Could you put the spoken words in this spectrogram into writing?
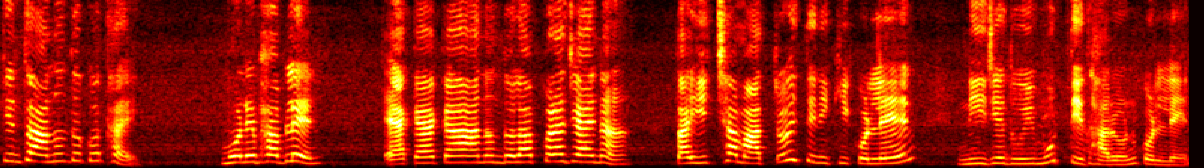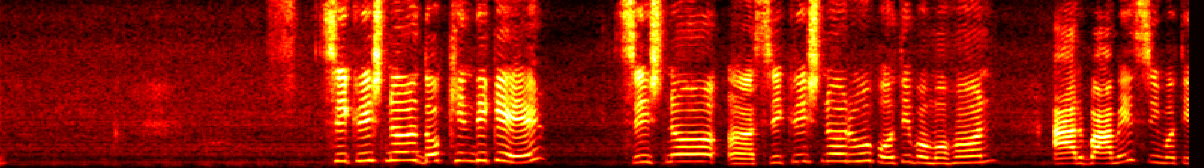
কিন্তু আনন্দ কোথায়? মনে ভাবলেন একা একা আনন্দ লাভ করা যায় না। তাই ইচ্ছা মাত্রই তিনি কি করলেন? নিজে দুই মূর্তি ধারণ করলেন। শ্রীকৃষ্ণ দক্ষিণ দিকে কৃষ্ণ আহ, শ্রীকৃষ্ণ রূপ অতীব মোহন। আর বামে শ্রীমতী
